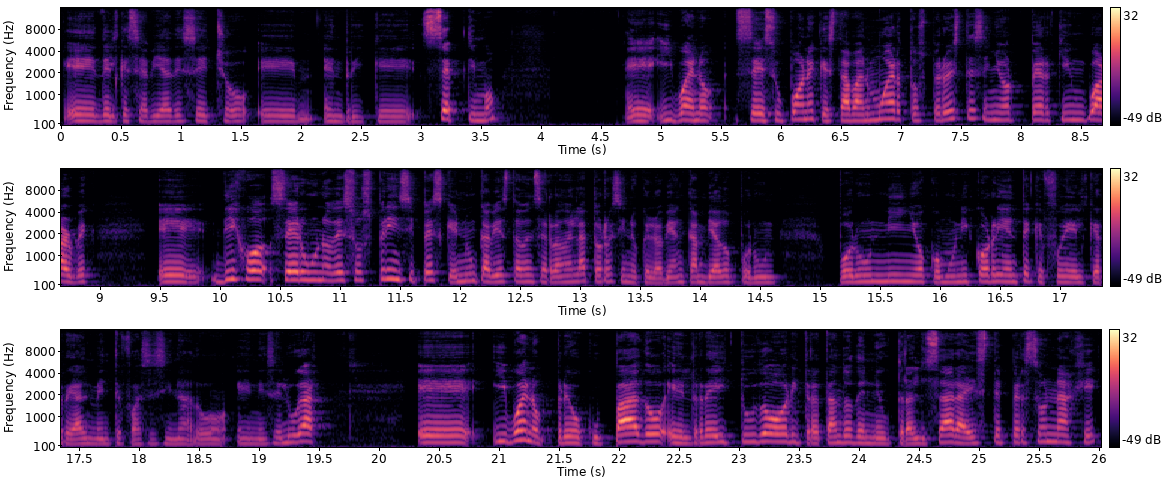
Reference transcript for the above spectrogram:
eh, del que se había deshecho Enrique VII. Y bueno, se supone que estaban muertos, pero este señor Perkin Warbeck dijo ser uno de esos príncipes que nunca había estado encerrado en la torre, sino que lo habían cambiado por un, por un niño común y corriente que fue el que realmente fue asesinado en ese lugar. Eh, y bueno, preocupado el rey Tudor y tratando de neutralizar a este personaje,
